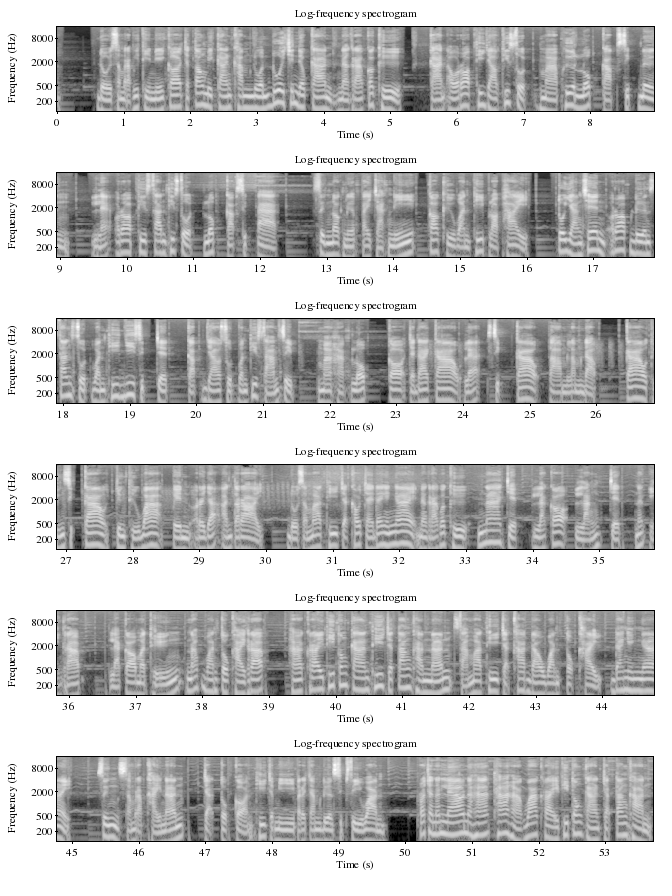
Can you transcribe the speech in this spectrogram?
โดยสำหรับวิธีนี้ก็จะต้องมีการคำนวณด้วยเช่นเดียวกันนะครับก็คือ การเอารอบที่ยาวที่สุดมาเพื่อลบกับ 11 และรอบที่สั้นที่สุดลบกับ 18 ซึ่งนอกเหนือไปจากนี้ก็คือวันที่ปลอดภัย ตัวอย่างเช่น รอบเดือนสั้นสุดวันที่ 27 กับยาวสุดวันที่ 30 มาหักลบก็จะได้ 9 และ 19 ตามลำดับ 9 ถึง 19 จึงถือว่าเป็นระยะอันตราย โดยสามารถที่จะเข้าใจได้ง่ายๆนะครับก็คือหน้า 7 และก็หลัง 7 นั่นเองครับ และก็มาถึงนับวันตกไข่ครับ หากใครที่ต้องการที่จะตั้งครรภ์นั้น สามารถที่จะคาดเดาวันตกไข่ได้ง่าย ๆ ซึ่งสำหรับไข่นั้นจะตกก่อนที่จะมีประจำเดือน 14 วัน เพราะฉะนั้นแล้วนะฮะ ถ้าหากว่าใครที่ต้องการจะตั้งครรภ์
